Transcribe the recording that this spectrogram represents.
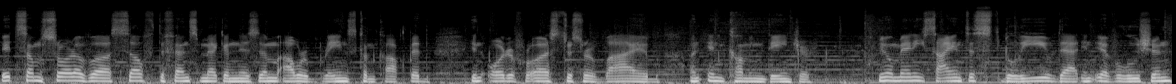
it's some sort of a self defense mechanism our brains concocted in order for us to survive an incoming danger. You know, many scientists believe that in evolution,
